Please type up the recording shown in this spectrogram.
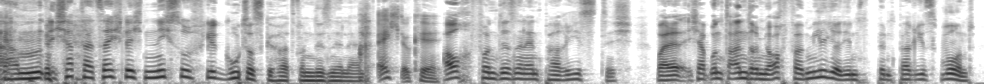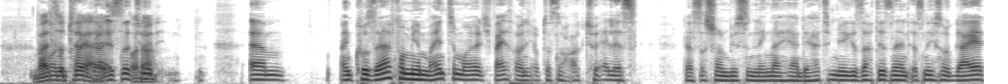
ähm, ich habe tatsächlich nicht so viel Gutes gehört von Disneyland. echt okay. Auch von Disneyland Paris nicht. Weil ich habe unter anderem ja auch Familie, die in, Paris wohnt. Weil es so Und, äh, teuer da ist, oder? natürlich, ähm, ein Cousin von mir meinte mal, ich weiß auch nicht, ob das noch aktuell ist, das ist schon ein bisschen länger her, der hatte mir gesagt, Disneyland ist nicht so geil,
